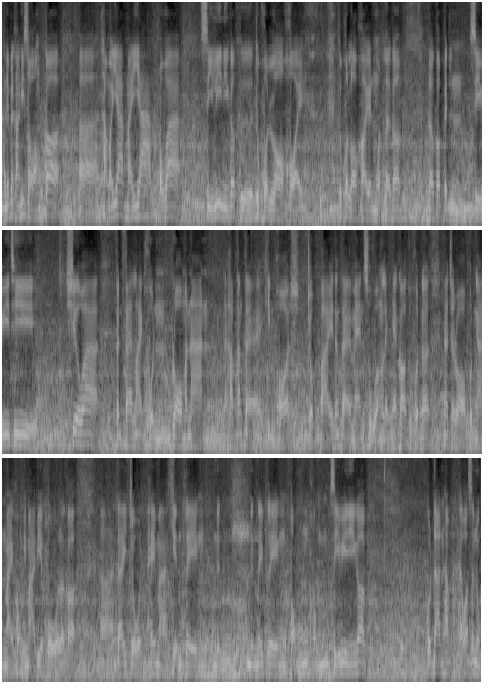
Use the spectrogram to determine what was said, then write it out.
อันนี้เป็นครั้งที่ 2 ก็ถามว่ายากไหมยาก เพราะว่าซีรีส์นี้ก็คือทุกคนรอคอย ทุกคนรอคอยกันหมด แล้วก็แล้วก็เป็นซีรีส์ที่ เชื่อว่าแฟนๆ หลายคนรอมานานนะครับตั้งแต่คินพอชจบไปตั้งแต่แมนสวงอะไรเงี้ยก็ทุกคนก็น่าจะรอผลงานใหม่ของพี่หมายพี่อโป แล้วก็อ่าได้โจทย์ให้มาเขียนเพลงหนึ่งหนึ่งในเพลงของของซีรีส์นี้ก็กดดันครับ แต่ว่าสนุก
